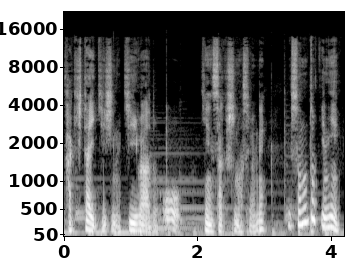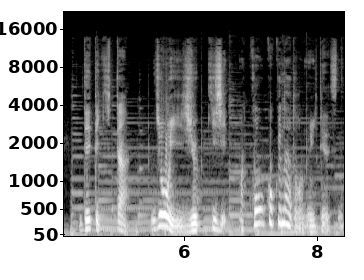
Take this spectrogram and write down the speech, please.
あ、書きたい記事のキーワードを検索しますよね。その時に出てきた上位10記事、まあ、広告などを抜いてですね、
